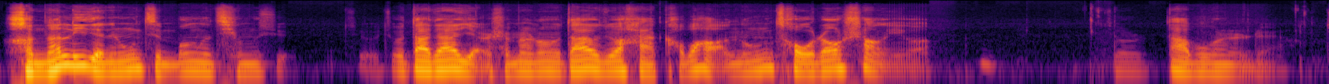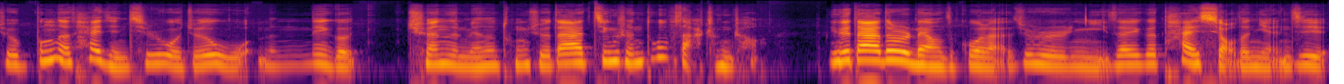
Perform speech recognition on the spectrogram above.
很难理解那种紧绷的情绪。就就大家也是什么样东西，大家都觉得嗨，考不好能凑合着上一个，就是大部分是这样。就绷得太紧，其实我觉得我们那个圈子里面的同学，大家精神都不咋正常，因为大家都是那样子过来的。就是你在一个太小的年纪，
